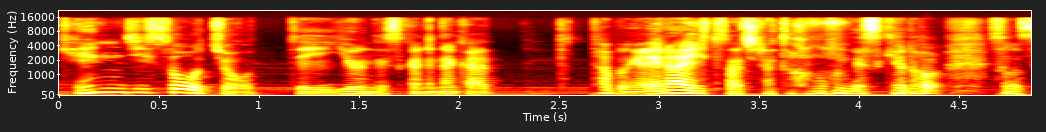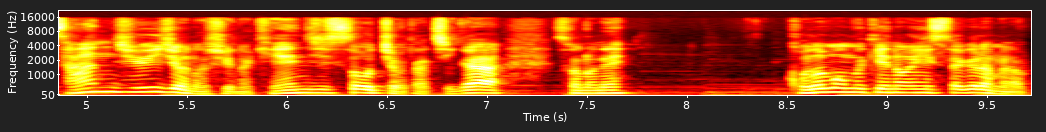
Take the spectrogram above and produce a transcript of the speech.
検事総長っていうんですかね、なんか多分偉い人たちだと思うんですけど、その30以上の州の検事総長たちが、そのね、子供向けのインスタグラムの、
